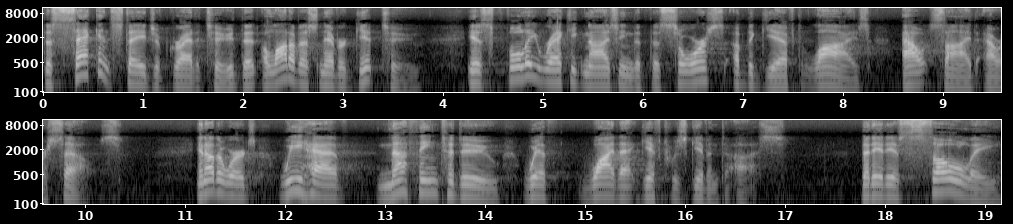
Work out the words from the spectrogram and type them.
The second stage of gratitude that a lot of us never get to is fully recognizing that the source of the gift lies outside ourselves. In other words, we have nothing to do with why that gift was given to us. That it is solely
